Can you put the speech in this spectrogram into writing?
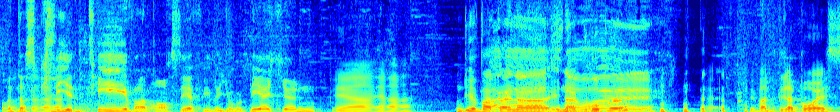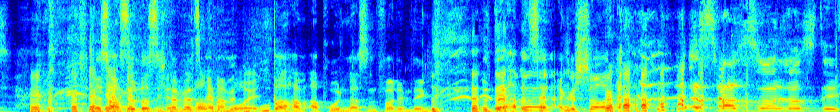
Und, das äh, Klientel waren auch sehr viele junge Pärchen. Ja, ja. Und ihr wart einer, in einer Gruppe. Jawohl. Wir waren die drei Boys. Das ist auch so lustig, weil wir uns einmal mit dem Uber haben abholen lassen vor dem Ding. Und der hat uns halt angeschaut. Das war so lustig.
